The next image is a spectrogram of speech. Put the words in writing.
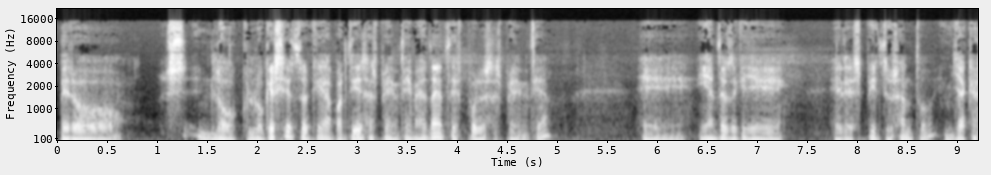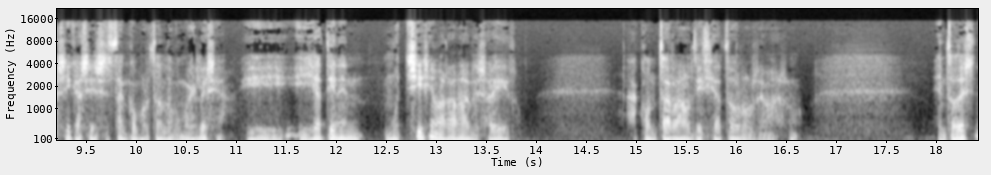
Pero lo, lo que es cierto es que a partir de esa experiencia, inmediatamente después de esa experiencia, eh, y antes de que llegue el Espíritu Santo, ya casi casi se están comportando como iglesia y, ya tienen muchísimas ganas de salir a contar la noticia a todos los demás. ¿no? Entonces,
